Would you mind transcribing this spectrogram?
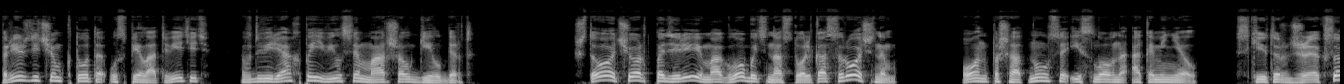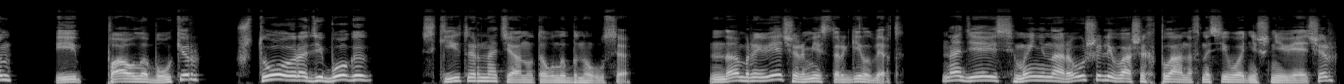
Прежде чем кто-то успел ответить, в дверях появился маршал Гилберт. «Что, черт подери, могло быть настолько срочным?» Он пошатнулся и словно окаменел. «Скитер Джексон? И Паула Букер? Что, ради бога?» Скитер натянуто улыбнулся. «Добрый вечер, мистер Гилберт. Надеюсь, мы не нарушили ваших планов на сегодняшний вечер?»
